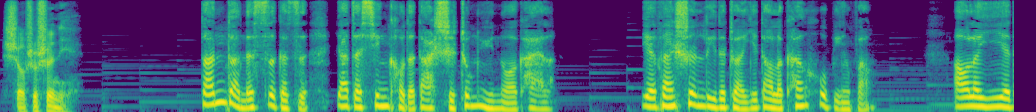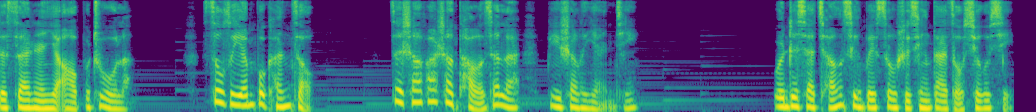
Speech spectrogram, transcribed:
手术顺利。”短短的四个字压在心口的大石终于挪开了。叶帆顺利的转移到了看护病房。熬了一夜的三人也熬不住了。宋子言不肯走，在沙发上躺下来，闭上了眼睛。温之夏强行被宋时清带走休息。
